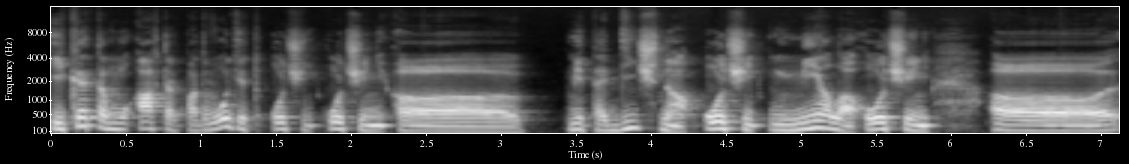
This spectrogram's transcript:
И к этому автор подводит очень-очень методично, очень умело, очень, э,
